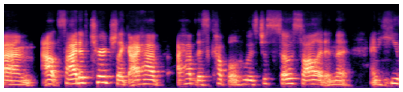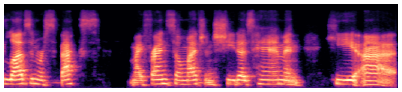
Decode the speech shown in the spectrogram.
um, outside of church. Like I have I have this couple who is just so solid and the and he loves and respects my friend so much, and she does him, and he uh,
